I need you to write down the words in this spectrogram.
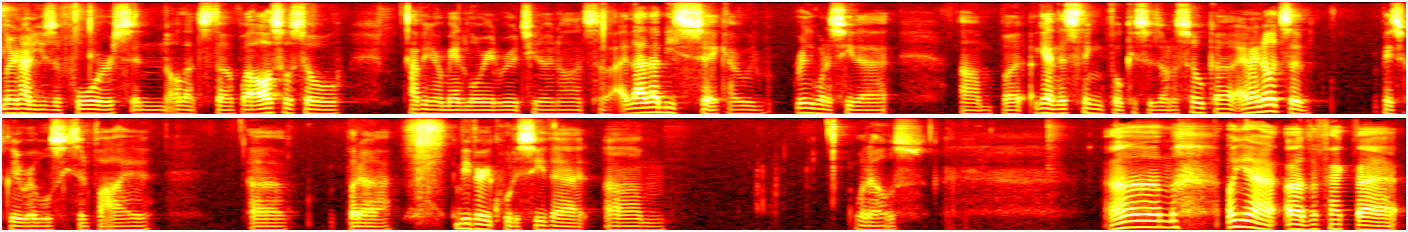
learn how to use the Force and all that stuff, while also so having her Mandalorian roots, you know, and all that stuff. I, that that'd be sick. I would really want to see that. Um, but again, this thing focuses on Ahsoka, and I know it's a basically a Rebels season five. Uh, but uh, it'd be very cool to see that. Um, what else? Um, oh yeah, uh, the fact that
